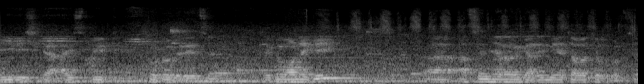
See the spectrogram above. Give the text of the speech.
এই রিক্সা হাই স্পিড টোটো বেরিয়েছে। এরকম অনেকেই আছেন যারা ওই গাড়ি নিয়ে চলাচল করছে।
